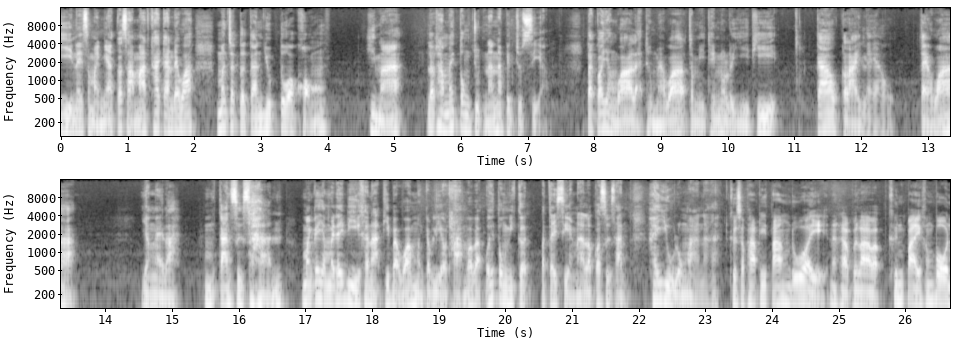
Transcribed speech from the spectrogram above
ยีในสมัยนี้ก็สามารถคาดการได้ว่า มันจะเกิดการยุบตัวของหิมะ แล้วทำให้ตรงจุดนั้นเป็นจุดเสี่ยง แต่ก็อย่างว่าแหละถึงแม้ว่าจะมีเทคโนโลยีที่ก้าวไกลแล้ว แต่ว่ายังไงล่ะ การสื่อสารมันก็ยังไม่ได้ดีขนาดที่แบบว่าเหมือนกับเรียวถามว่าแบบเอ้ยตรงนี้เกิดปัจจัยเสี่ยงนะ เราก็สื่อสารให้อยู่ลงมานะ คือสภาพที่ตั้งด้วยนะครับ เวลาแบบขึ้นไปข้างบน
